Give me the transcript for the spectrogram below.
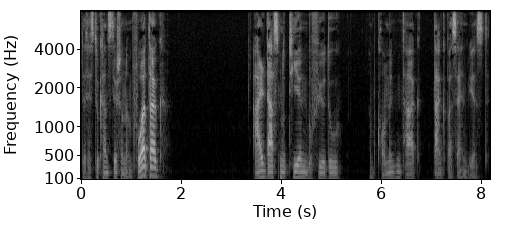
Das heißt, du kannst dir schon am Vortag all das notieren, wofür du am kommenden Tag dankbar sein wirst.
